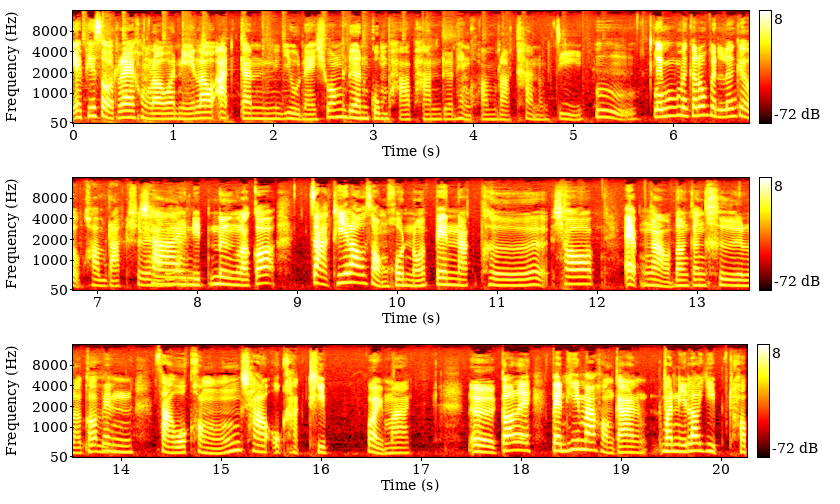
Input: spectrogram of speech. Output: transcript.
episode แรกของเราวันนี้เราอัดกันอยู่ในช่วงเดือนกุมภาพันธ์เดือนแห่งความรักค่ะน้องจี อืมงั้นมันก็ต้องเป็นเรื่องเกี่ยวกับความรักใช่ไหมคะใช่พี่ไอนิดนึงแล้วก็จากที่เราสองคนเนาะเป็นนักเพ้อชอบแอบเหงาตอนกลางคืน แล้วก็เป็นสาวกของชาวอกหักทิพย์บ่อยมาก เออก็เลยเป็นที่มาของการวันนี้เราหยิบท็อ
